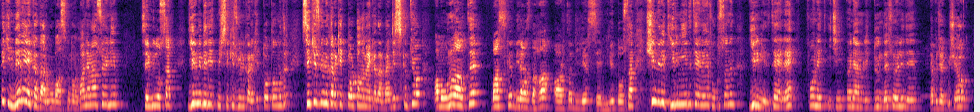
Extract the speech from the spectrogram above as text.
Peki nereye kadar bu baskı normal? Hemen söyleyeyim. Sevgili dostlar 21.78 günlük hareketli ortalamadır. 8 günlük hareketli ortalamaya kadar bence sıkıntı yok. Ama onun altı baskı biraz daha artabilir sevgili dostlar. Şimdilik 27 TL'ye fokuslanın. 27 TL Fonet için önemli. Dün de söyledim. Yapacak bir şey yok.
